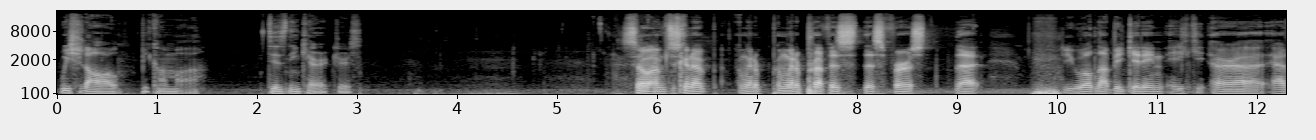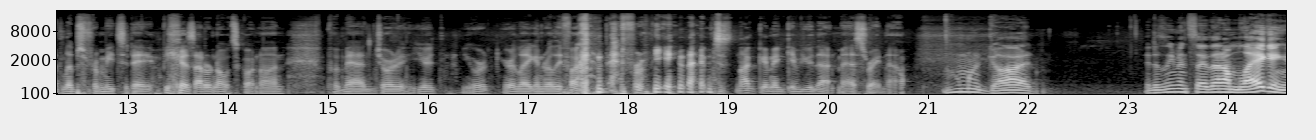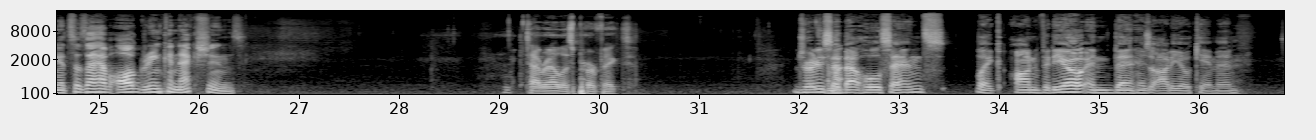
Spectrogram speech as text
we should all become uh, Disney characters. So I'm just gonna I'm gonna I'm gonna preface this first that you will not be getting a, or, uh, ad libs from me today because I don't know what's going on. But man, Jordan, you're you're you're lagging really fucking bad for me, and I'm just not gonna give you that mess right now. Oh my god. It doesn't even say that I'm lagging. It says I have all green connections. Tyrell is perfect. Jordy said that whole sentence like on video and then his audio came in.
